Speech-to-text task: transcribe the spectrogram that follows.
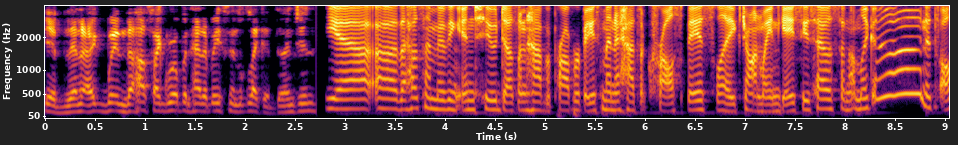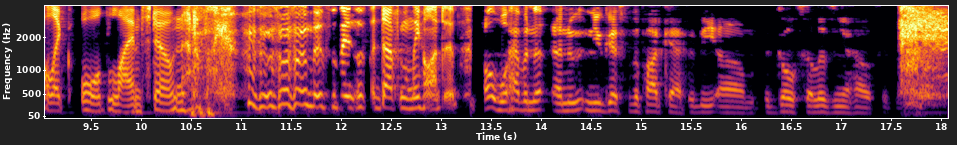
Yeah, then I, when the house I grew up in had a basement looked like a dungeon. Yeah, uh, the house I'm moving into doesn't have a proper basement. It has a crawl space like John Wayne Gacy's house. And I'm like, ah, and it's all like old limestone. And I'm like, this place is definitely haunted. Oh, we'll have a, a new, new guest for the podcast. It'd be um, the ghost that lives in your house.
